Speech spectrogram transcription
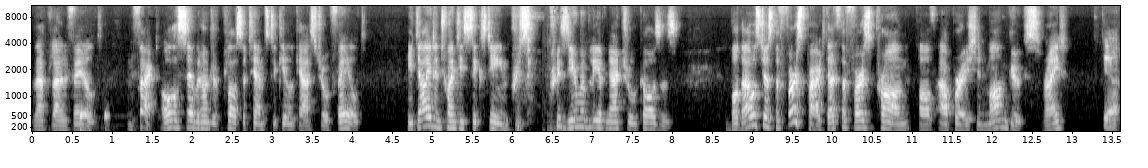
That plan failed. In fact, all 700 plus attempts to kill Castro failed. He died in 2016, pres- presumably of natural causes. But that was just the first part. That's the first prong of Operation Mongoose, right? Yeah.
